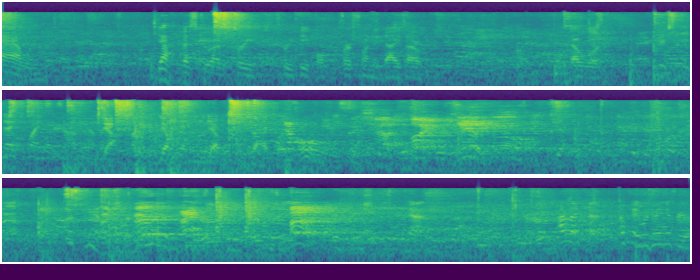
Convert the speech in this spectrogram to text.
Ah, well, yeah, best two out of three, three people. First one that dies out. That'll work. Person to die twice is out. Yeah. Yep. Yep. Exactly. Oh. Fight, Sealy. Yeah. I like that. Okay, we're doing it for you.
